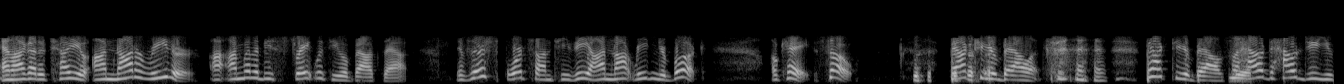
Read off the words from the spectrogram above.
And I got to tell you, I'm not a reader. I, I'm going to be straight with you about that. If there's sports on TV, I'm not reading your book. Okay, so back to your balance. back to your balance. So Yeah. how how do you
